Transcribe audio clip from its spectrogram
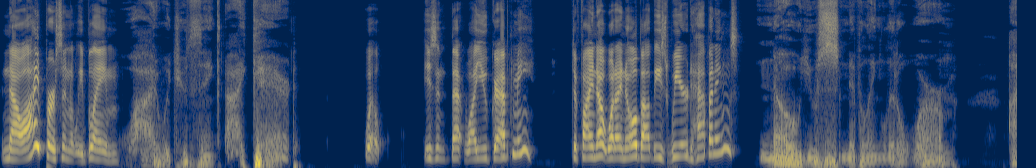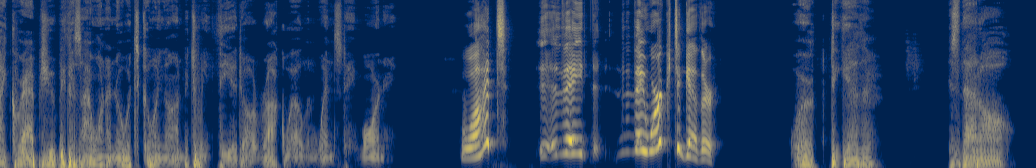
Now, I personally blame. Why would you think I cared? Well, isn't that why you grabbed me? To find out what I know about these weird happenings? No, you sniveling little worm. I grabbed you because I want to know what's going on between Theodore Rockwell and Wednesday morning. What? They they work together. Work together? Is that all?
